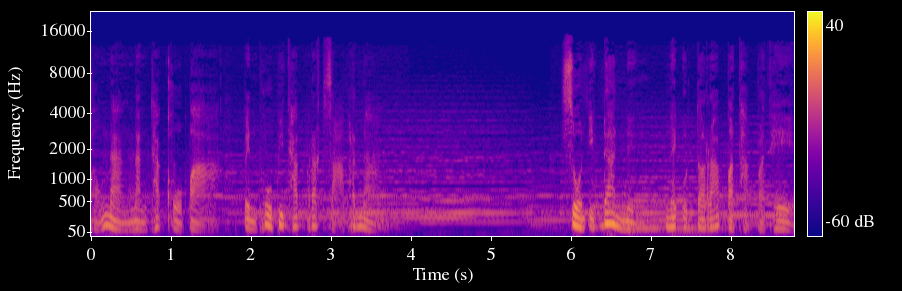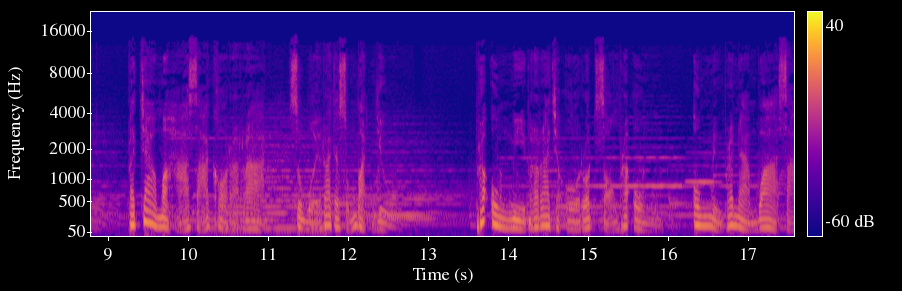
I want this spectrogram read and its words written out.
ของนางนันทโคปา เป็นผู้พิทักษ์รักษาพระนางส่วนอีกด้านหนึ่งในอุตรปถประเทศ พระเจ้ามหาสาครราชสวยราชสมบัติอยู่ พระองค์มีพระราชโอรสสองพระองค์ องค์หนึ่งพระนามว่าสา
